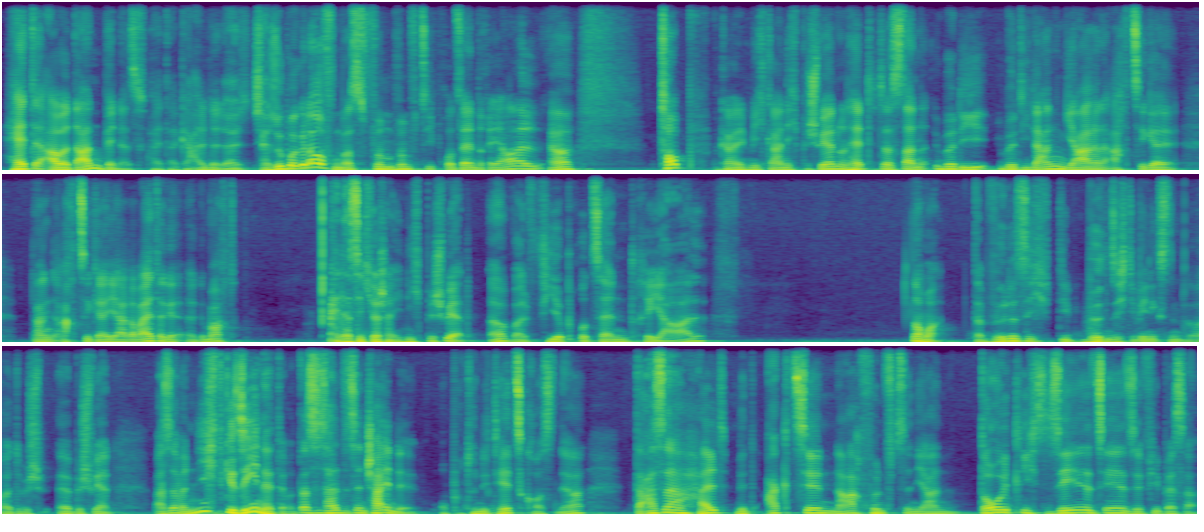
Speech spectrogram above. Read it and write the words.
hätte aber dann, wenn er es weiter gehalten hätte, ist ja super gelaufen, was 55 Prozent real, ja, top, kann ich mich gar nicht beschweren und hätte das dann über die, über die langen Jahre der 80er, langen 80er Jahre weiter äh, gemacht, hätte er sich wahrscheinlich nicht beschwert, ja, weil 4 Prozent real, nochmal, da würde sich die, würden sich die wenigsten Leute äh, beschweren. Was er aber nicht gesehen hätte, und das ist halt das Entscheidende, Opportunitätskosten, ja, dass er halt mit Aktien nach 15 Jahren deutlich sehr, sehr, sehr viel besser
